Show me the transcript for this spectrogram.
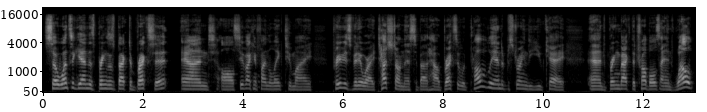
So once again, this brings us back to Brexit, and I'll see if I can find the link to my previous video where I touched on this about how Brexit would probably end up destroying the UK and bring back the troubles, and well,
